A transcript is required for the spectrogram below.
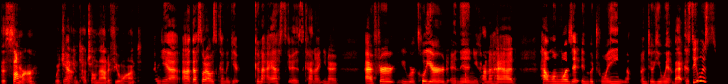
this summer, which yeah. I can touch on that if you want. Yeah, uh, that's what I was gonna get gonna ask is kind of you know after you were cleared and then you kind of had how long was it in between until you went back because it was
